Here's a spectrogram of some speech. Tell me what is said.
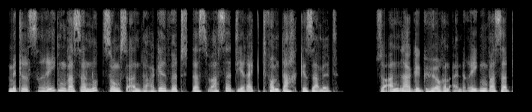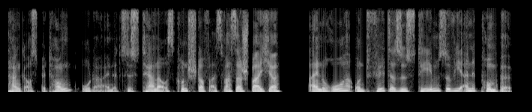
Mittels Regenwassernutzungsanlage wird das Wasser direkt vom Dach gesammelt. Zur Anlage gehören ein Regenwassertank aus Beton oder eine Zisterne aus Kunststoff als Wasserspeicher, ein Rohr- und Filtersystem sowie eine Pumpe.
